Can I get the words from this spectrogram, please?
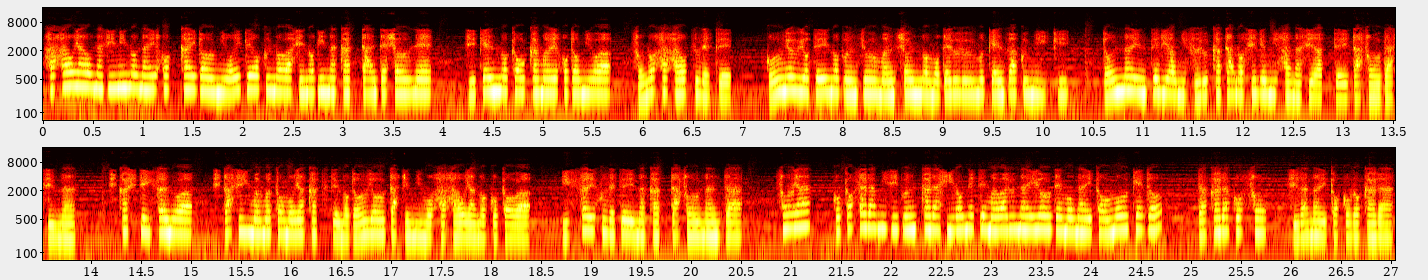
母親を馴染みのない北海道に置いておくのは忍びなかったんでしょうね。事件の10日前ほどには、その母を連れて、購入予定の分譲マンションのモデルルーム見学に行き、どんなインテリアにするか楽しげに話し合っていたそうだしな。しかし T さんは、親しいママ友やかつての同僚たちにも母親のことは、一切触れていなかったそうなんだ。そりゃ、ことさらに自分から広めて回る内容でもないと思うけど、だからこそ、知らないところから、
